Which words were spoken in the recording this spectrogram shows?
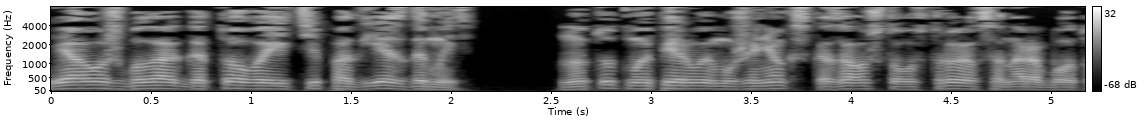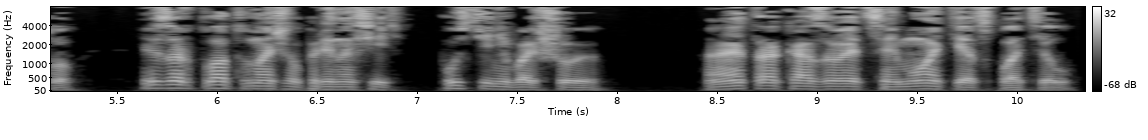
Я уж была готова идти подъезды мыть. Но тут мой первый муженек сказал, что устроился на работу, и зарплату начал приносить, пусть и небольшую. А это, оказывается, ему отец платил».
